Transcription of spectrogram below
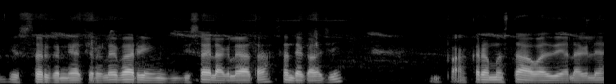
निसर्ग नॅचरल आहे भारी दिसायला लागलं आता संध्याकाळची. पाखरं मस्त आवाज यायला लागल्या.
